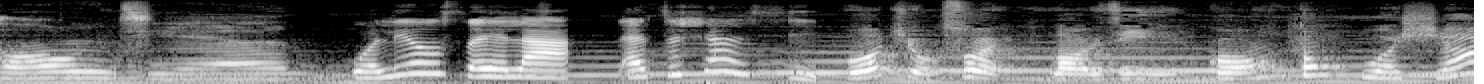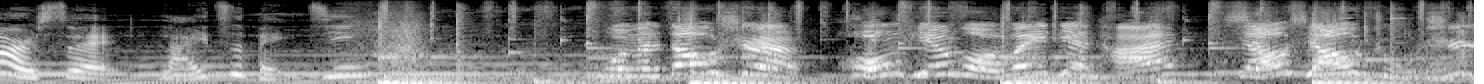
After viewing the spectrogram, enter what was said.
从前。我六岁啦，来自陕西。我九岁，来自广东。我十二岁，来自北京。我们都是。红苹果微电台小小主持人，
